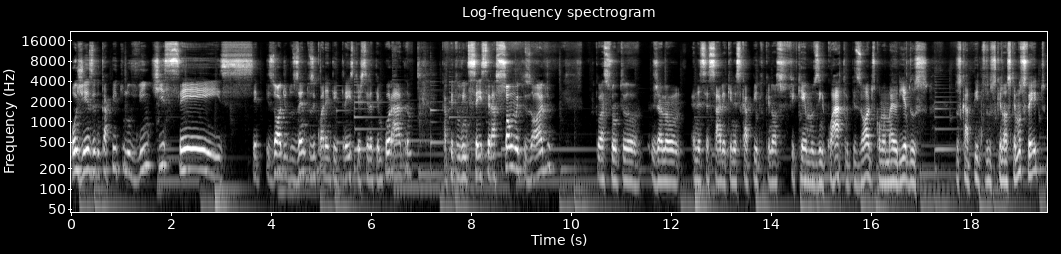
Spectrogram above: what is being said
Hoje, Êxodo capítulo 26, episódio 243, terceira temporada. Capítulo 26 será só um episódio, porque o assunto já não é necessário aqui nesse capítulo que nós fiquemos em quatro episódios, como a maioria dos, dos capítulos que nós temos feito.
